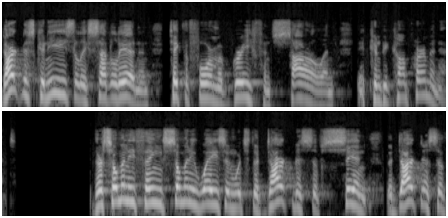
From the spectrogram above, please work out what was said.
Darkness can easily settle in and take the form of grief and sorrow, and it can become permanent. There are so many things, so many ways in which the darkness of sin, the darkness of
